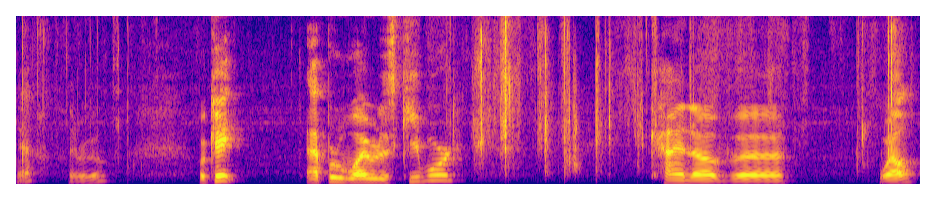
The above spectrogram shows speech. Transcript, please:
yeah, there we go. Okay, Apple wireless keyboard. Kind of, uh, well,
